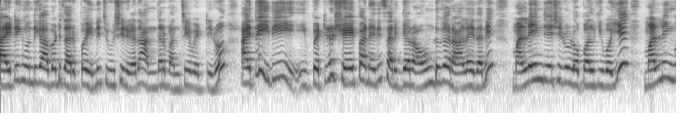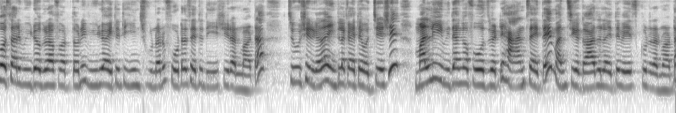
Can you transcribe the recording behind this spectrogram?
లైటింగ్ ఉంది కాబట్టి సరిపోయింది చూసిరు కదా అందరు మంచిగా పెట్టిరు అయితే ఇది పెట్టిన షేప్ అనేది సరిగ్గా రౌండ్గా రాలేదని మళ్ళీ ఏం చేసిరు లోపలికి పోయి మళ్ళీ ఇంకోసారి వీడియోగ్రాఫర్తో వీడియో అయితే తీయించుకున్నారు. ఫొటోస్ అయితే తీసిరు అనమాట చూసిరు కదా ఇంట్లోకి అయితే వచ్చేసి మళ్ళీ ఈ విధంగా ఫోజ్ పెట్టి హ్యాండ్స్ అయితే మంచిగా గాజులు అయితే వేసుకున్నారు అనమాట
